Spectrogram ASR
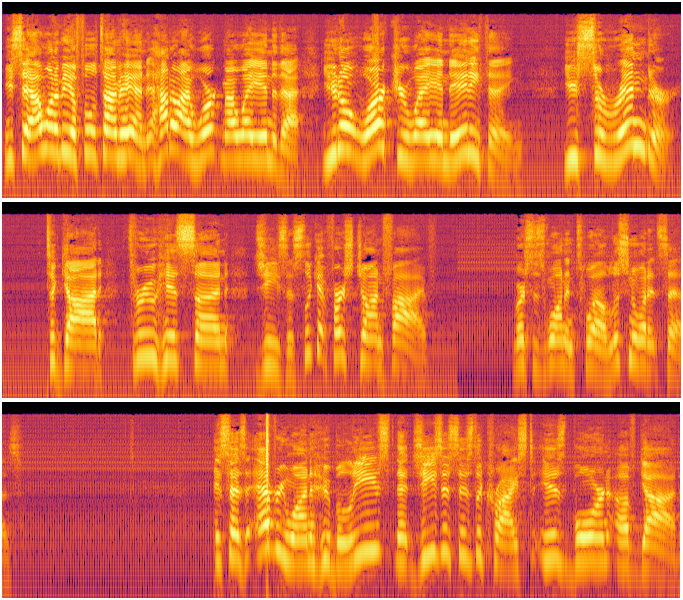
You say, I want to be a full time hand. How do I work my way into that? You don't work your way into anything, you surrender to God through His Son, Jesus. Look at 1 John 5, verses 1 and 12. Listen to what it says. It says, Everyone who believes that Jesus is the Christ is born of God.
